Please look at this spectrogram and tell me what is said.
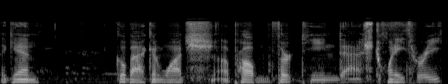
again go back and watch uh, problem 13-23.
